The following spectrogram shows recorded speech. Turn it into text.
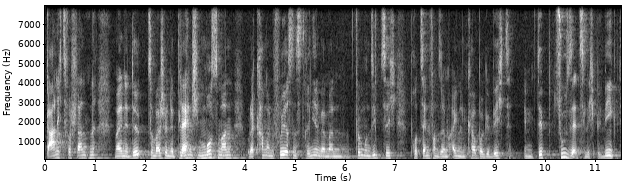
gar nichts verstanden, weil eine Dip, zum Beispiel eine Planche muss man oder kann man frühestens trainieren, wenn man 75 Prozent von seinem eigenen Körpergewicht im Dip zusätzlich bewegt,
